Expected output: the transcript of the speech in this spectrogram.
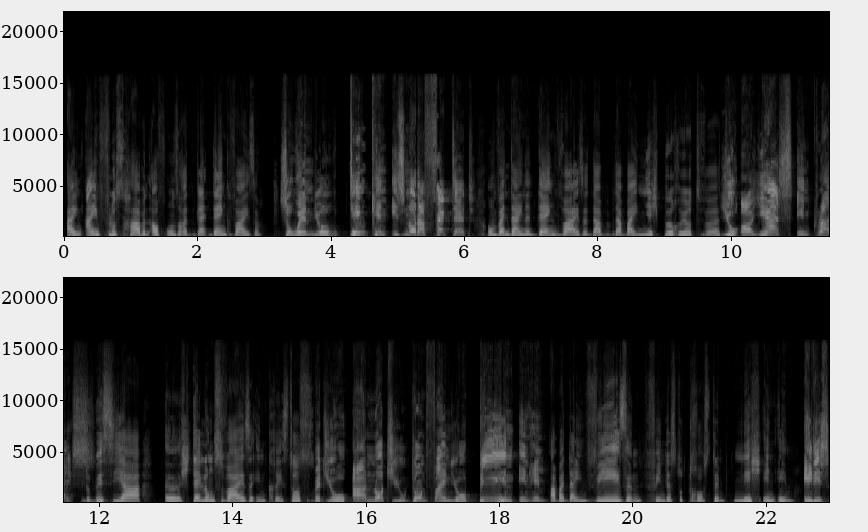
einen Einfluss haben auf unsere Denkweise. So when your thinking is not affected, Und wenn deine Denkweise da, dabei nicht berührt wird, you are yes in Christ, du bist ja äh, stellungsweise in Christus, but you are not. You don't find your being in Him. aber dein Wesen findest du trotzdem nicht in ihm. It is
